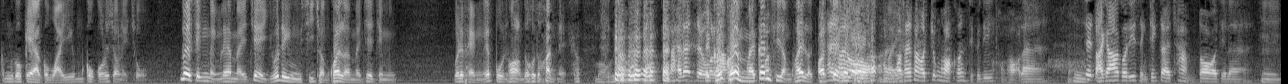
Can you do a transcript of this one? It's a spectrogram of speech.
咁嗰幾廿個位咁個個都上嚟做，咩證明你係咪即係如果你用市場規律，咪即係證明喂你平一半可能都好多人嚟。冇錯 但係咧就佢佢唔係跟市場規律，我睇翻我我睇翻我中學嗰陣時嗰啲同學咧，嗯即係大家嗰啲成績都係差唔多嗰啲咧。嗯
